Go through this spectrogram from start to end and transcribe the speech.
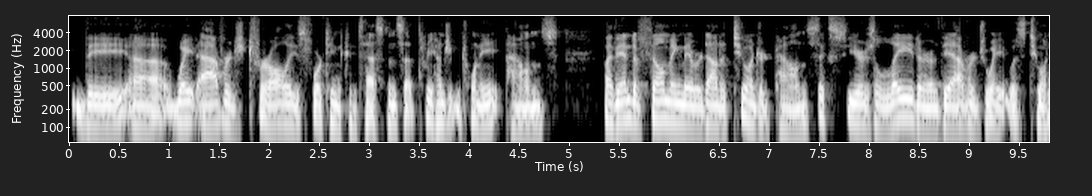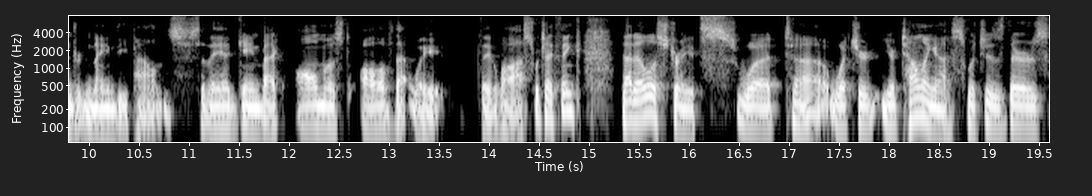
the uh, weight averaged for all these 14 contestants at 328 pounds. By the end of filming, they were down to 200 pounds. Six years later, the average weight was 290 pounds. So they had gained back almost all of that weight they lost, which I think that illustrates what uh, what you're you're telling us, which is there's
